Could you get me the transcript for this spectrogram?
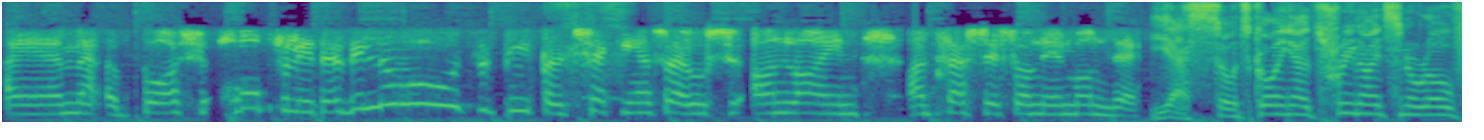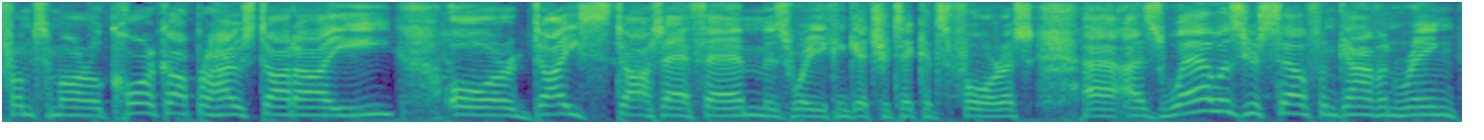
I am, but hopefully there'll be loads of people checking us out online on Saturday, Sunday, and Monday. Yes, so it's going out three nights in a row from tomorrow. CorkOperaHouse.ie or Dice.fm is where you can get your tickets for it, uh, as well as yourself and Gavan Ring.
